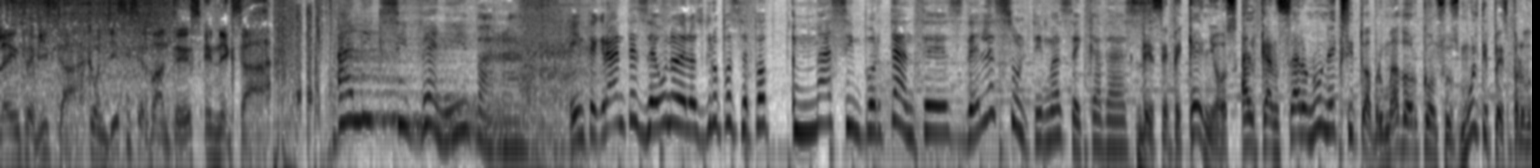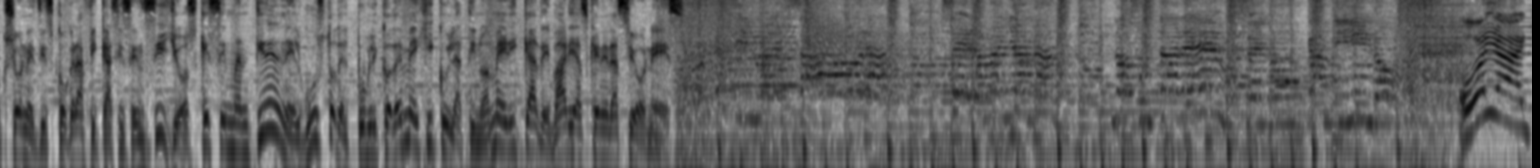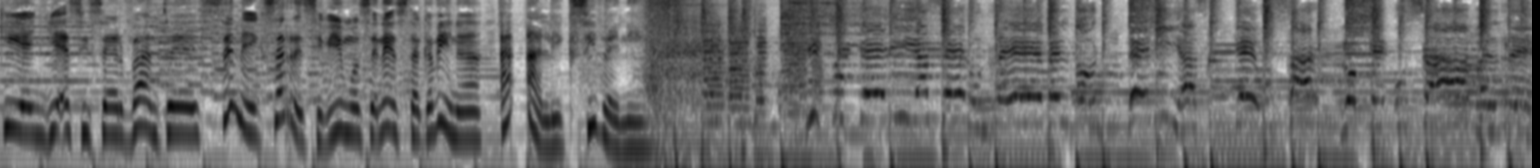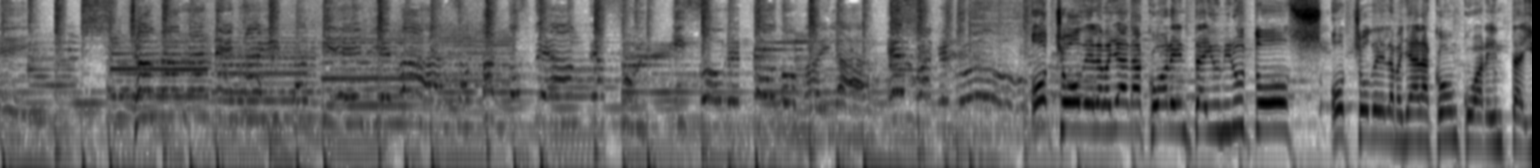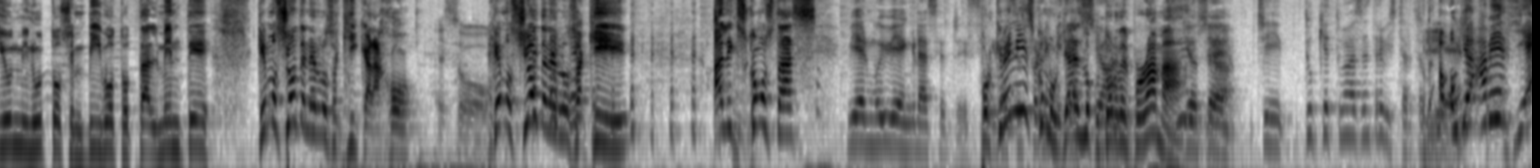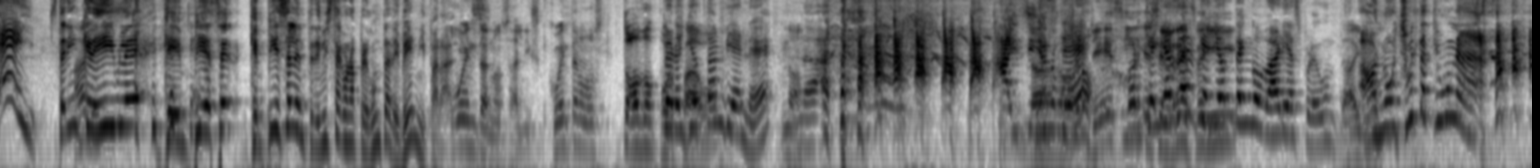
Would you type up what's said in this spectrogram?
La entrevista con Jesse Cervantes en Nexa. Alex y Benny Barra, integrantes de uno de los grupos de pop más importantes de las últimas décadas. Desde pequeños alcanzaron un éxito abrumador con sus múltiples producciones discográficas y sencillos que se mantienen en el gusto del público de México y Latinoamérica de varias generaciones. Jesse Cervantes, en Exa recibimos en esta cabina a Alex y Benny. Y tú querías 8 de la mañana, 41 minutos. 8 de la mañana con 41 minutos en vivo totalmente. Qué emoción tenerlos aquí, carajo. Eso. Qué emoción tenerlos aquí. Alex, ¿cómo estás? Bien, muy bien, gracias, Jess. Porque Benny es por como ya es locutor del programa. Yo sé. Sí, ¿tú quién tú me vas a entrevistar también? Oye, a ver, estaría increíble que empiece, que empiece la entrevista con una pregunta de Benny para Alex. Cuéntanos, Alice. Cuéntanos todo, por Pero favor. yo también, ¿eh? No. Ay, sí, ya no No, Porque es ya el sabes que yo tengo varias preguntas. Ay, Ah, no, suéltate una.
